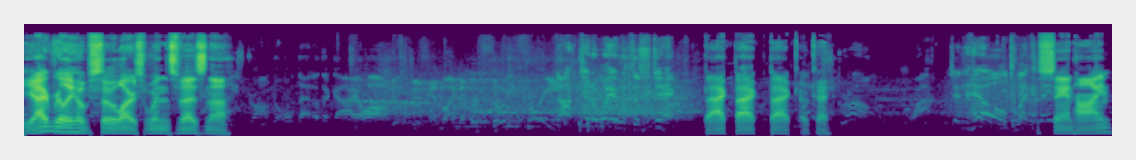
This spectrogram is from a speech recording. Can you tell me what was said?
Yeah, I really hope Stolarz wins Vezina. Back, back, back. Okay. To Sanheim.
